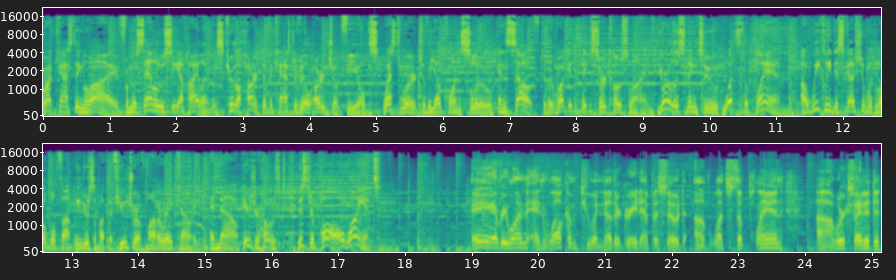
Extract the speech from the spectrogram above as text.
Broadcasting live from the Santa Lucia Highlands through the heart of the Castroville artichoke fields, westward to the Elkhorn Slough, and south to the rugged Big Sur coastline. You're listening to What's the Plan? A weekly discussion with local thought leaders about the future of Monterey County. And now, here's your host, Mr. Paul Wyant. Hey, everyone, and welcome to another great episode of What's the Plan? Uh, we're excited to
